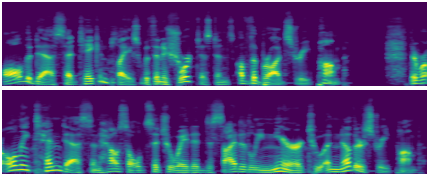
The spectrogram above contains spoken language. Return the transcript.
all the deaths had taken place within a short distance of the Broad Street pump. There were only 10 deaths in households situated decidedly nearer to another street pump.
